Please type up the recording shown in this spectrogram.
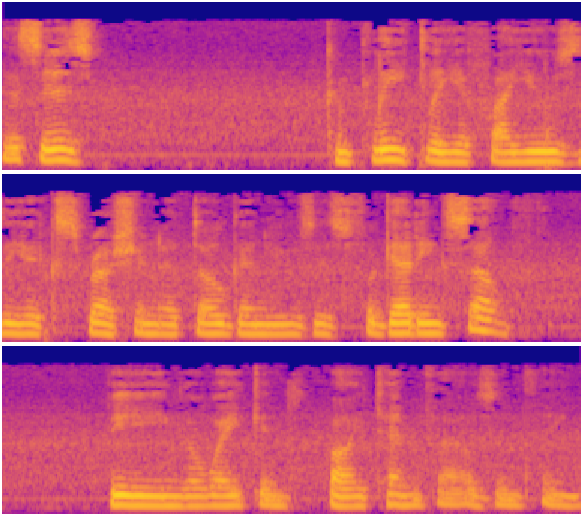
This is completely, if I use the expression that Dogen uses, forgetting self, being awakened by 10,000 things.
